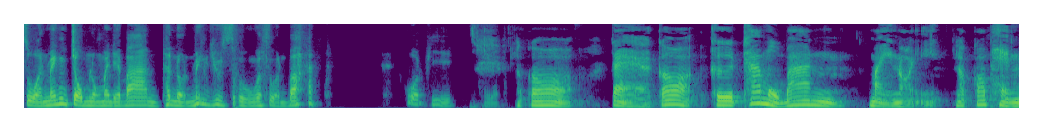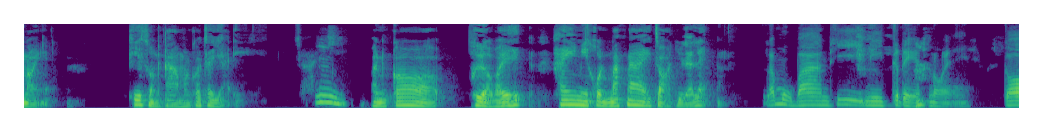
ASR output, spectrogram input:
สวนแม่งจมลงไปในบ้าน ถนนแม่งอยู่สูงกว่าสวนบ้านโคตรพีคแล้วก็แต่ก็คือถ้าหมู่บ้านใหม่หน่อย แล้วก็แพงหน่อย ที่ส่วนกลางมันก็จะใหญ่อืมมันก็ เผื่อไว้ให้มีคนมักง่ายจอดอยู่แล้วแหละ แล้วหมู่บ้านที่มีเกรดหน่อย ก็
